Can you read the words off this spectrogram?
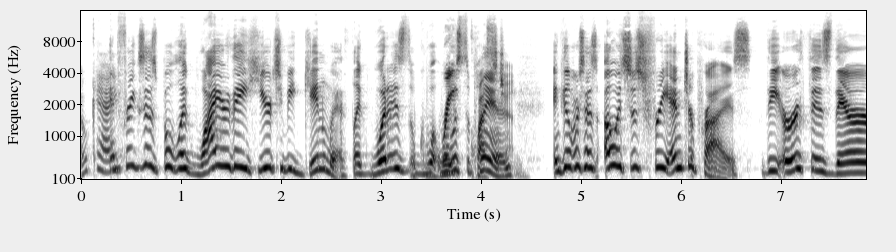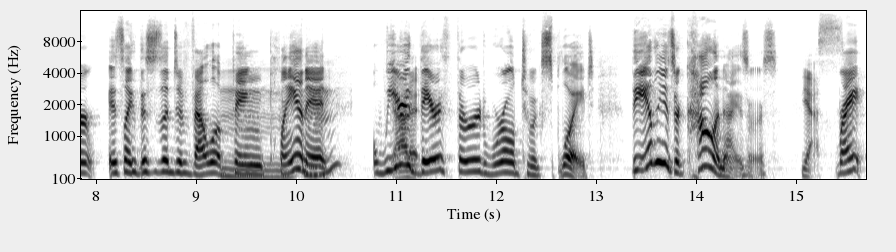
okay. And Frank says, but like, why are they here to begin with? Like, what is what, what was the plan? And Gilbert says, oh, it's just free enterprise. The Earth is there. It's like this is a developing planet. We Mm-hmm. Got are it. their third world to exploit. The aliens are colonizers, yes. right?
